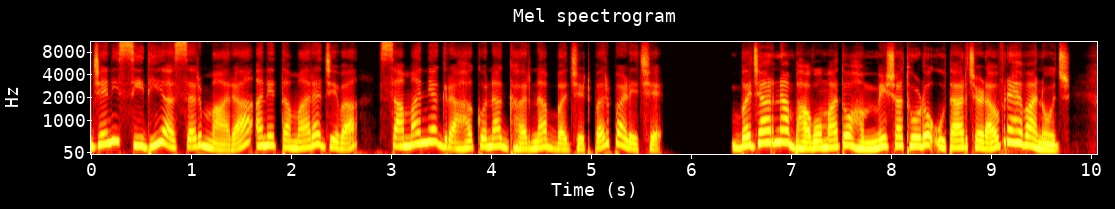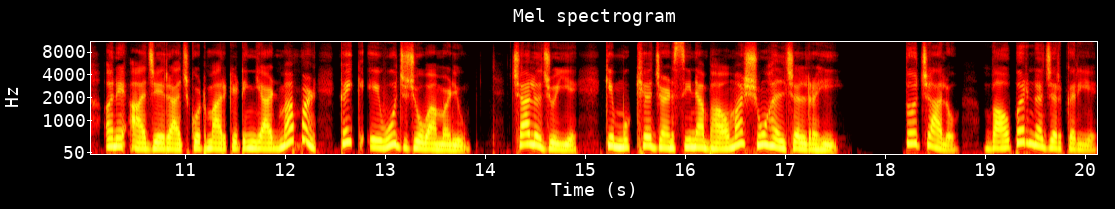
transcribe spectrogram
જેની સીધી અસર મારા અને તમારા જેવા સામાન્ય ગ્રાહકોના ઘરના બજેટ પર પડે છે. બજારના ભાવોમાં તો હંમેશા થોડો ઉતાર ચઢાવ રહેવાનો જ. અને આજે રાજકોટ માર્કેટિંગ યાર્ડમાં પણ કંઈક એવું જ જોવા મળ્યું. ચાલો જોઈએ કે મુખ્ય જણસીના ભાવમાં શું હલચલ રહી. તો ચાલો, ભાવ પર નજર કરીએ.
